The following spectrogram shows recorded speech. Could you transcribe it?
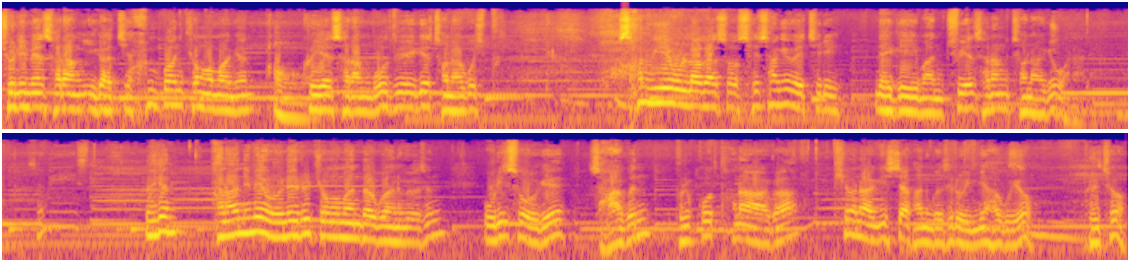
주님의 사랑 이같이 한 번 경험하면 어. 그의 사랑 모두에게 전하고 싶은 산 위에 올라가서 세상에 외치리 내게 임한 주의 사랑 전하기 원하네. 그러니까 하나님의 은혜를 경험한다고 하는 것은 우리 속에 작은 불꽃 하나가 피어나기 시작하는 것을 의미하고요. 그렇죠?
